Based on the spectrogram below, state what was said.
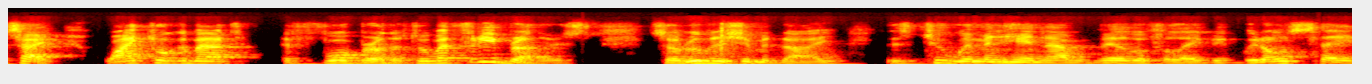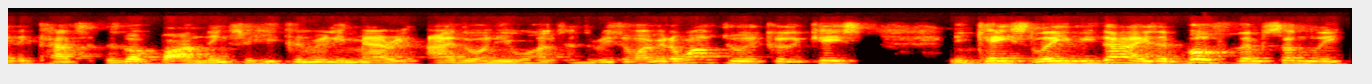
sorry, why talk about uh, four brothers? Talk about three brothers. So Reuben and Shimon die. There's two women here now available for Levi. We don't say the concept. There's no bonding, so he can really marry either one he wants. And the reason why we don't want to is because in case in case Levi dies, and both of them suddenly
